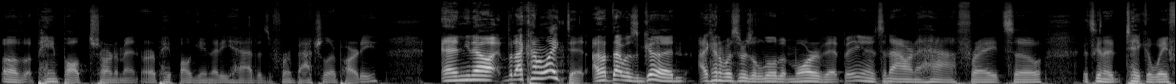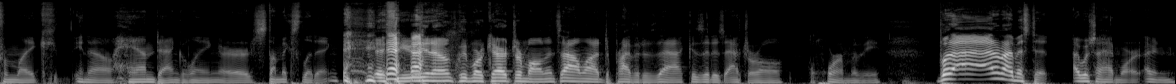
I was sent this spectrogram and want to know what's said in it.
of a paintball tournament or a paintball game that he had as for a bachelor party. And you know, but I kind of liked it. I thought that was good. I kind of wish there was a little bit more of it, but you know, it's an hour and a half, right? So it's gonna take away from like you know hand dangling or stomach slitting if you you know include more character moments. I don't want to deprive it of that because it is, after all, a horror movie. But I, I don't know. I missed it. I wish I had more. I mean,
